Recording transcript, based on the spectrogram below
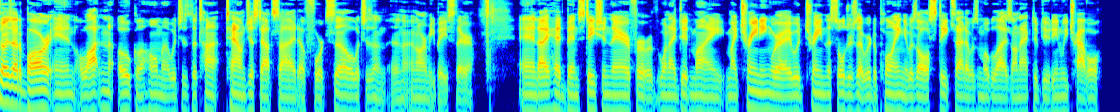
So I was at a bar in Lawton, Oklahoma, which is the town just outside of Fort Sill, which is an, an, an army base there and I had been stationed there for when I did my my training, where I would train the soldiers that were deploying. It was all stateside. I was mobilized on active duty, and we travel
